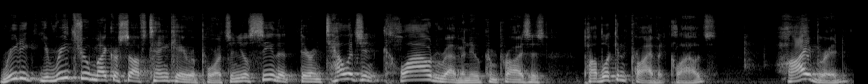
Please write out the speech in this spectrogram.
you read through Microsoft's 10K reports and you'll see that their intelligent cloud revenue comprises public and private clouds, hybrid,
